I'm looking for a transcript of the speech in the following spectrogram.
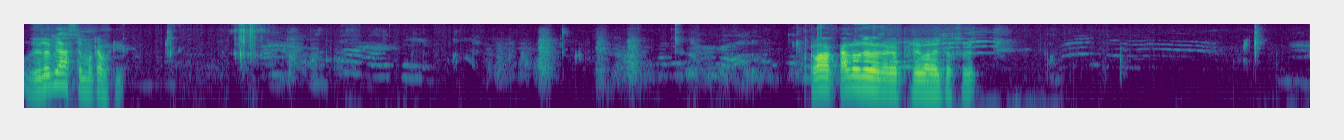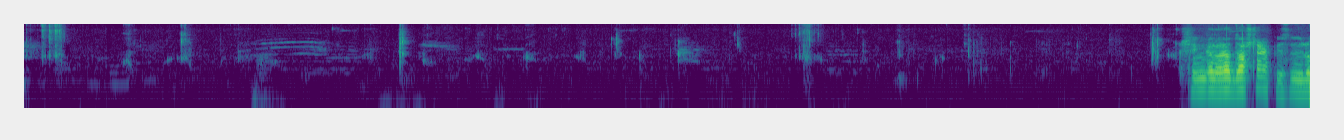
জিলাপি আসছে মোটামুটি। কালো জিরা ফ্লেভার হইতেছে সিঙ্গেল হলো দশ টাকা পিস নিল।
